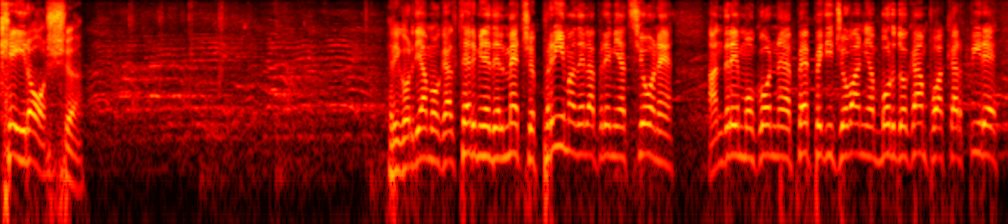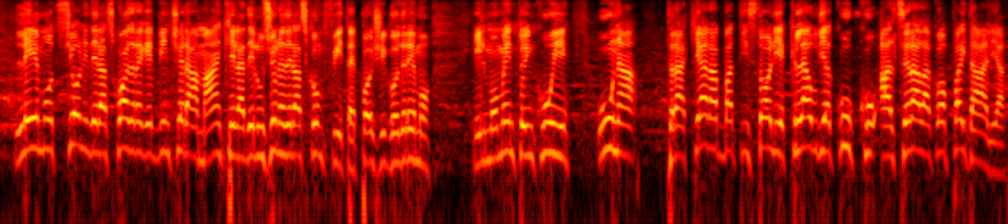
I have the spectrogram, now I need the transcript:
Keirosh Ricordiamo che al termine del match, prima della premiazione, andremo con Peppe Di Giovanni a bordo campo a carpire le emozioni della squadra che vincerà, ma anche la delusione della sconfitta e poi ci godremo il momento in cui una tra Chiara Battistoli e Claudia Cuccu alzerà la Coppa Italia.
